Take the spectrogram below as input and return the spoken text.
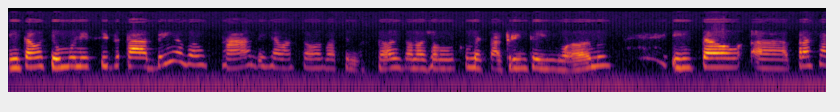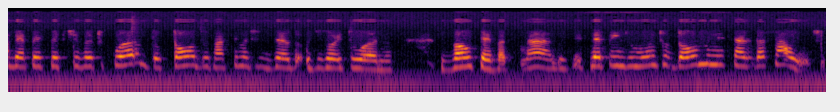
Então, assim, o município está bem avançado em relação à vacinação, então nós vamos começar 31 anos. Então, para saber a perspectiva de quando todos acima de 18 anos vão ser vacinados, isso depende muito do Ministério da Saúde.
